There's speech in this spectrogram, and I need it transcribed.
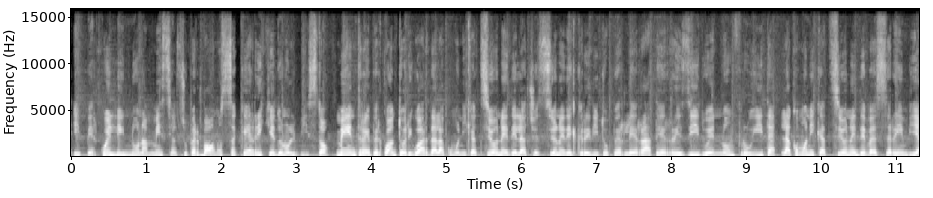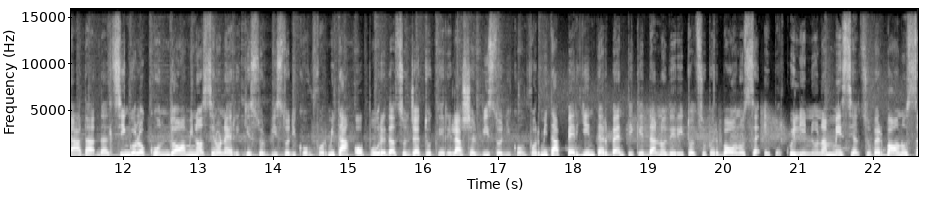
e per quelli non ammessi al superbonus che richiedono il visto. Mentre per quanto riguarda la comunicazione della cessione del credito per le rate residue non fruite, la comunicazione deve essere inviata dal singolo condomino se non è richiesto il visto di conformità conformità oppure dal soggetto che rilascia il visto di conformità per gli interventi che danno diritto al superbonus e per quelli non ammessi al superbonus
